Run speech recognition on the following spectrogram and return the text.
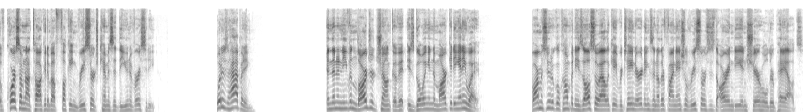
Of course, I'm not talking about fucking research chemists at the university. What is happening? And then an even larger chunk of it is going into marketing anyway. Pharmaceutical companies also allocate retained earnings and other financial resources to R&D and shareholder payouts.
